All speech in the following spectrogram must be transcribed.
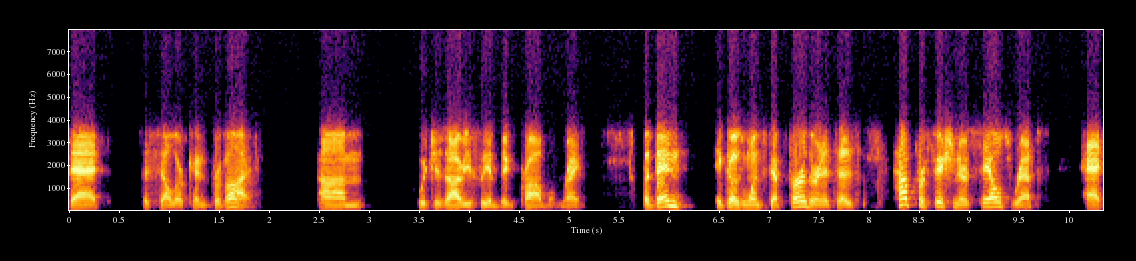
that the seller can provide, um, which is obviously a big problem, right? But then it goes one step further and it says, how proficient are sales reps at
